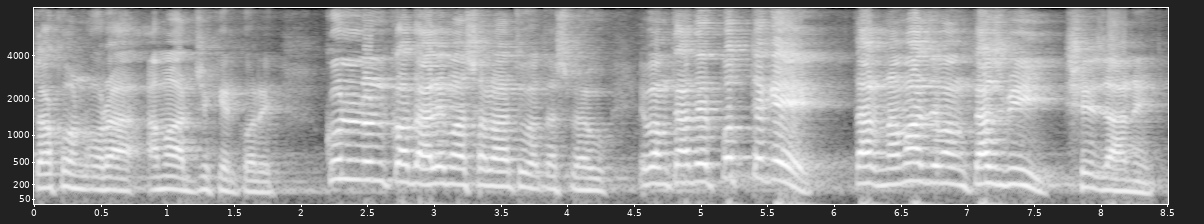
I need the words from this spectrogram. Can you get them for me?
তখন ওরা আমার জিকির করে। কুল্লুন কদ আলিমা সালাতু ওয়া তাসবাহু। এবং তাদের প্রত্যেকে তার নামাজ এবং তাজবি সে জানে।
